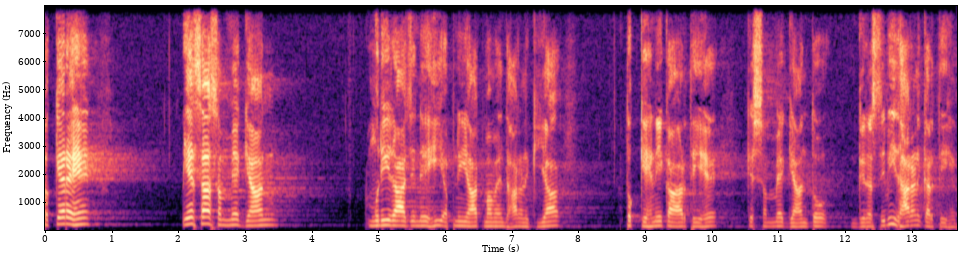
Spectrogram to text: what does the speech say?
तो कह रहे हैं, ऐसा सम्यक ज्ञान मुनिराज ने ही अपनी आत्मा में धारण किया तो कहने का अर्थ ये है कि सम्यक ज्ञान तो गिरस्ती भी धारण करती है।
